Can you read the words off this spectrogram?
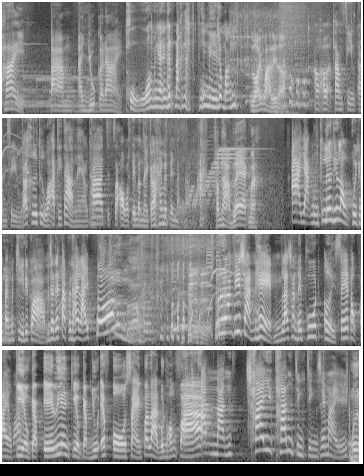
ไพ่ตามอายุก็ได้ โหไม่งั้นก็นั่งกันพรุ่งนี้แล้วมั้งร้อยกว่าเลยเหรอ เอาเอาตามฟิลตามฟิลก็คือถือว่าอธิษฐานแล้ว ถ้าจะออกมาเป็นแบบไหนก็ให้มันเป็นแบบนั้นอะคำถามแรกมาอะอยากรู้เรื่องที่เราคุยกันไปเมื่อกี้ดีกว่า มันจะได้ตัดเป็นไฮไลท์ปึ้งเรื่องที่ฉันเห็นและฉันได้พูดเอ่ยเซตออกไปว่า เกี่ยวกับเอเลี่ยนเกี่ยวกับ UFO แสงประหลาดบนท้องฟ้า อันนั้นใช่ท่านจริง ๆ ใช่ไหมมือ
